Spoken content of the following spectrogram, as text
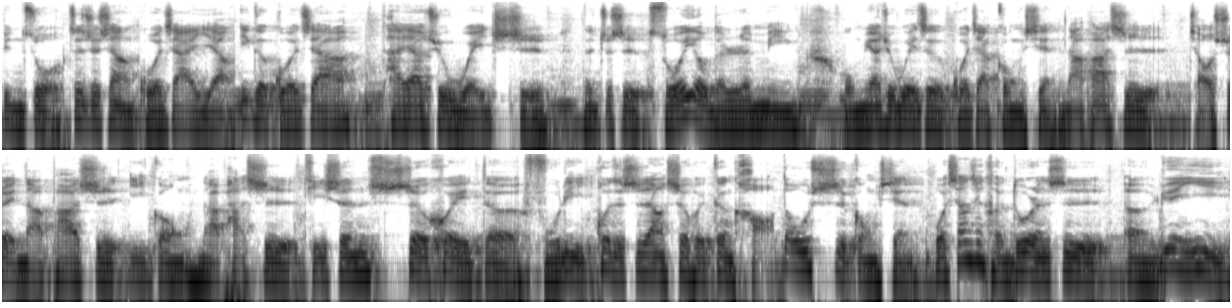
运作，这就像国家一样，一个国家他要去维持，那就是所有的人民我们要去为这个国家贡献，哪怕是缴税，哪怕是义工，哪怕是提升社会的福利，或者是让社会更好，都是贡献。我相信很多人是呃愿意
